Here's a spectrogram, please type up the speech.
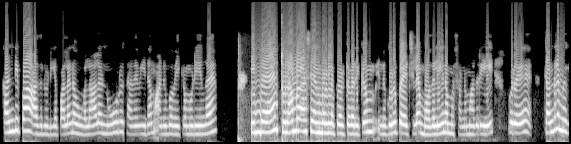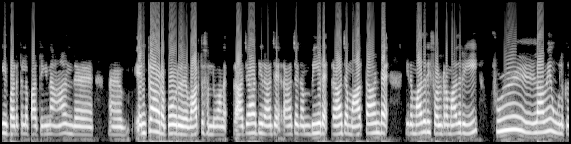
கண்டிப்பா அதனுடைய பலனை உங்களால நூறு சதவீதம் அனுபவிக்க முடியுங்க. இந்த துலாம் ராசி அன்பர்களை பொறுத்த வரைக்கும் இந்த குரு பயிற்சியில முதலே நம்ம சொன்ன மாதிரி ஒரு சந்திரமுகி படத்துல பாத்தீங்கன்னா இந்த என்ட்ராகிறப்போ ஒரு வார்த்தை சொல்லுவாங்க. ராஜாதி ராஜ ராஜ கம்பீர ராஜ மார்த்தாண்ட. இது மாதிரி சொல்ற மாதிரி ஃபுல்லாவே உங்களுக்கு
